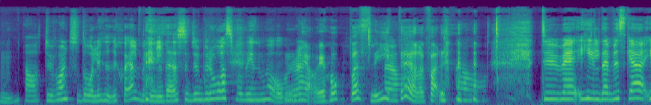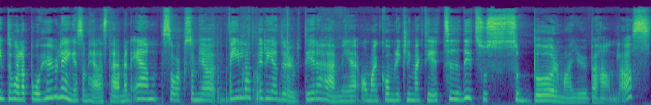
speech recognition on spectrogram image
Mm. Ja, du har inte så dålig hy själv, Hilde, så du brås på din mor. Ja, jag hoppas lite ja. i alla fall. Ja. Du, eh, Hilde, vi ska inte hålla på hur länge som helst här, men en sak som jag vill att vi reder ut, det är det här med om man kommer i klimakteriet tidigt så, så bör man ju behandlas.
